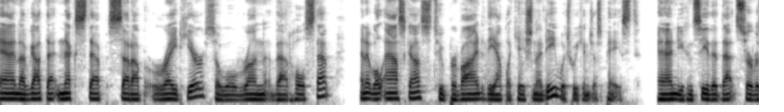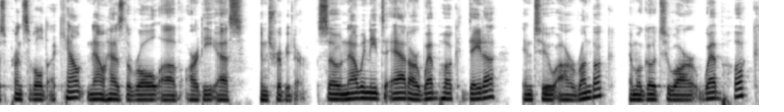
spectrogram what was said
And I've got that next step set up right here. So we'll run that whole step and it will ask us to provide the application ID, which we can just paste. And you can see that that service principal account now has the role of RDS contributor. So now we need to add our webhook data into our runbook and we'll go to our webhook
